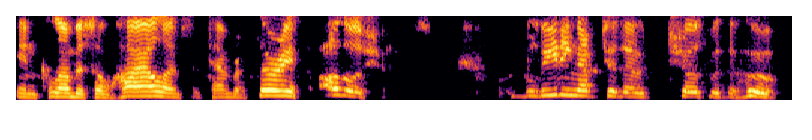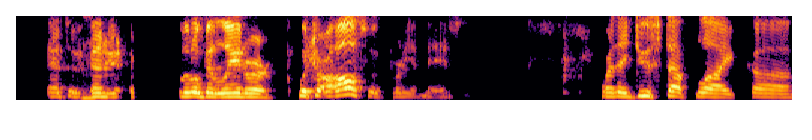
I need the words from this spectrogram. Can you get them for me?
in Columbus, Ohio on September 30th, all those shows leading up to the shows with the Who at the, and a little bit later, which are also pretty amazing, where they do stuff like uh,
